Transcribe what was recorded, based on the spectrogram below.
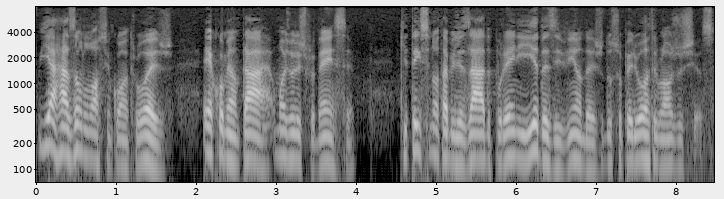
e a razão do nosso encontro hoje é comentar uma jurisprudência que tem se notabilizado por N idas e vindas do Superior Tribunal de Justiça.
